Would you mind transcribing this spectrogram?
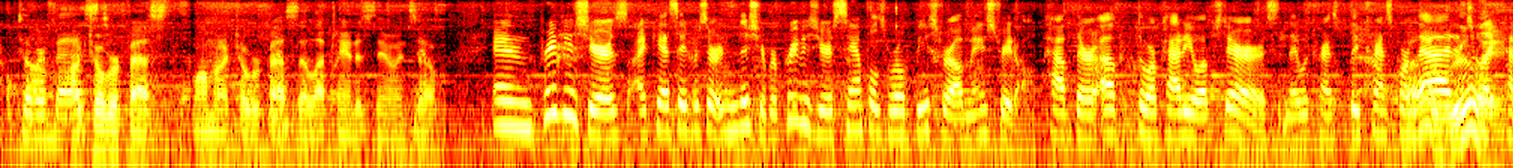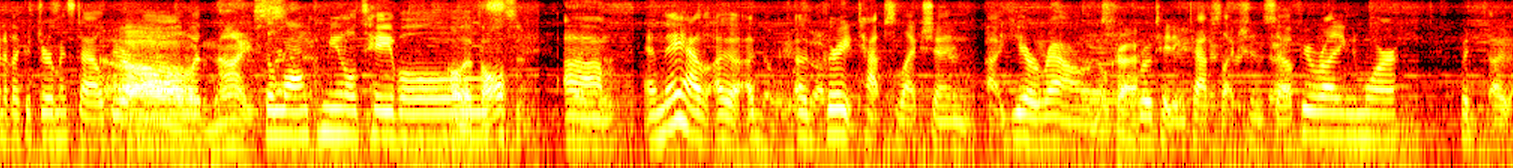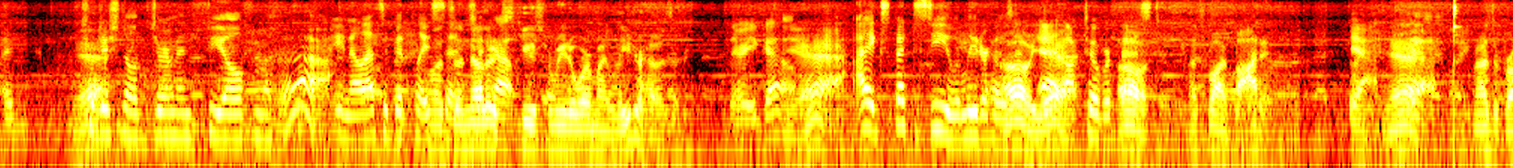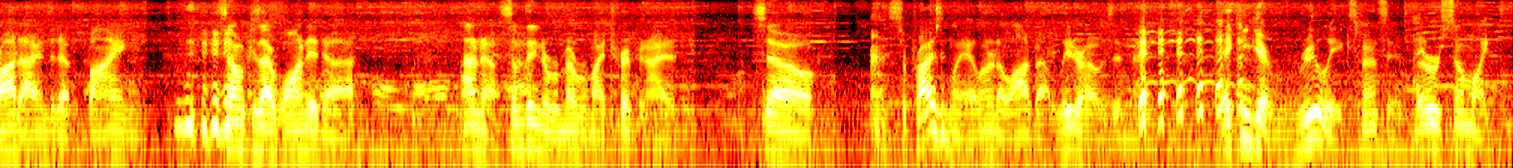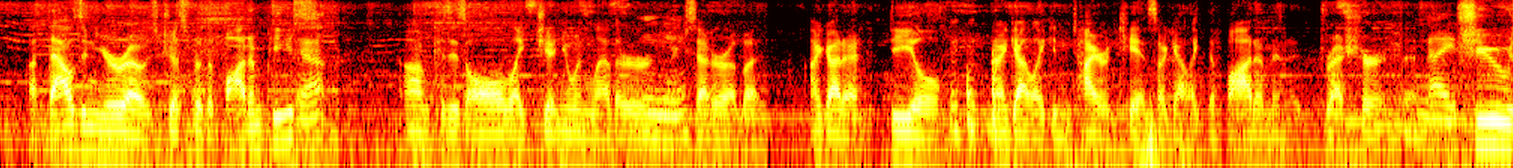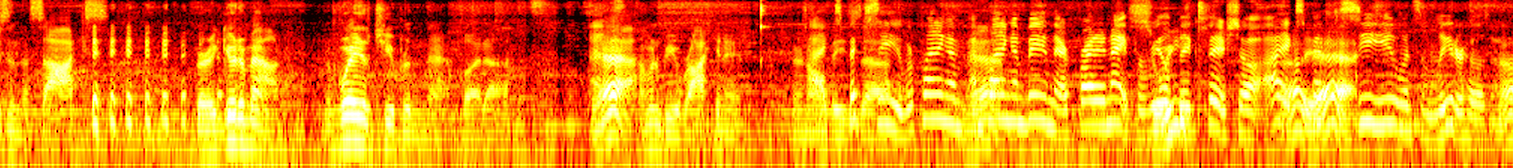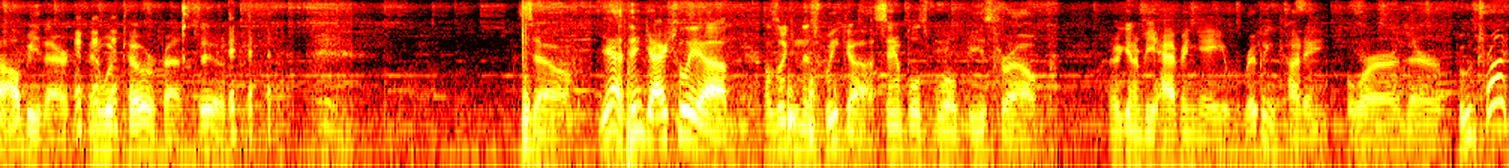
Oktoberfest. um, Oktoberfest, Longmont Oktoberfest that Left Hand is doing. So In previous years, I can't say for certain this year, but previous years, Samples World Bistro on Main Street have their outdoor patio upstairs, and they would trans- they transform Oh, that into like kind of like a German style beer hall oh, with nice. the long communal tables. Oh, that's awesome. Um, and they have a, a, a great tap selection uh, year round, Okay. rotating tap selection. So if you're running more, but a, a Yeah. traditional German feel from, Yeah. you know, that's a good place Well, it's to another check out. excuse for me to wear my lederhosen. There you go. Yeah. I expect to see you in Lederhosen Oh yeah. at Oktoberfest. Oh, that's why I bought it. Yeah. Yeah. When I was abroad, I ended up buying some because I wanted, uh, I don't know, something to remember my trip, and I. So, surprisingly, I learned a lot about lederhosen. It can get really expensive. There were some like a thousand euros just for the bottom piece, Yeah. because it's all like genuine leather, Mhm. etc. But I got a deal, and I got like an entire kit. So I got like the bottom and the dress shirt and the Nice. shoes and the socks for a good amount. Way cheaper than that, but uh, yeah, I'm gonna be rocking it I these. expect to uh, see you. We're planning on I'm planning on being there Friday night for real big fish. So I Oh, expect yeah. to see you in some Lederhosen. Oh, I'll be there, and Wibtoberfest too. so yeah, I think actually, uh, I was looking this week. Uh, Samples World Bistro, they're gonna be having a ribbon cutting for their food truck.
